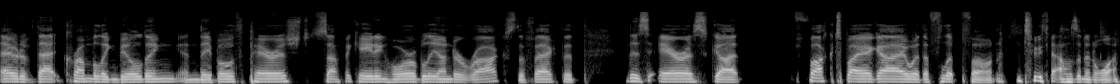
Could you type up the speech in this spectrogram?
out of that crumbling building and they both perished suffocating horribly under rocks the fact that this heiress got fucked by a guy with a flip phone in 2001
